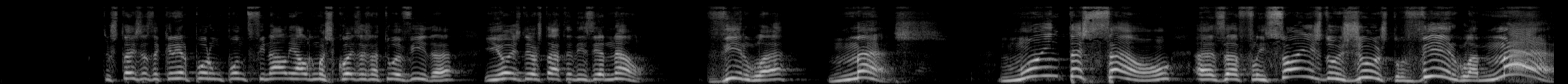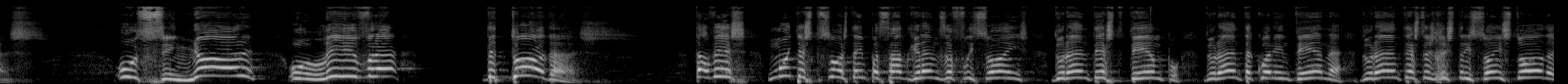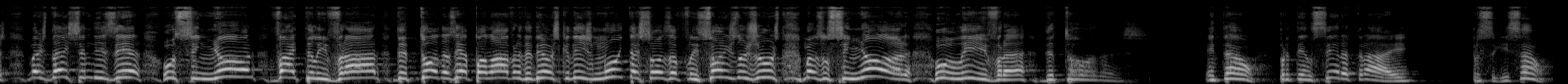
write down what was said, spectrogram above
tu estejas a querer pôr um ponto final em algumas coisas na tua vida e hoje Deus está-te a dizer não, vírgula, mas muitas são as aflições do justo, vírgula, mas o Senhor o livra de todas. Talvez muitas pessoas tenham passado grandes aflições durante este tempo, durante a quarentena, durante estas restrições todas, mas deixa-me dizer: o Senhor vai te livrar de todas. É a palavra de Deus que diz: muitas são as aflições do justo, mas o Senhor o livra de todas. Então, pertencer atrai perseguição,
